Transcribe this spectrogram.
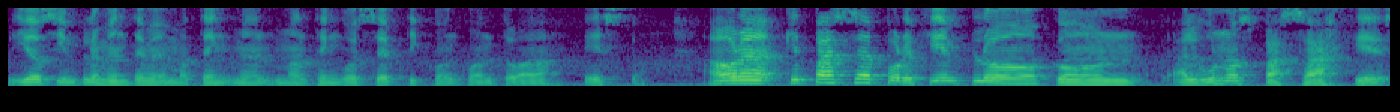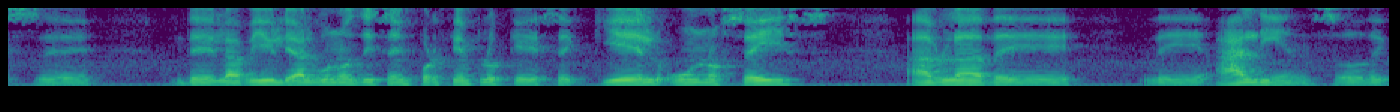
yo simplemente me, mantengo escéptico en cuanto a esto. Ahora, ¿qué pasa, por ejemplo, con algunos pasajes eh, de la Biblia? Algunos dicen, por ejemplo, que Ezequiel 1.6 habla de de aliens o de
